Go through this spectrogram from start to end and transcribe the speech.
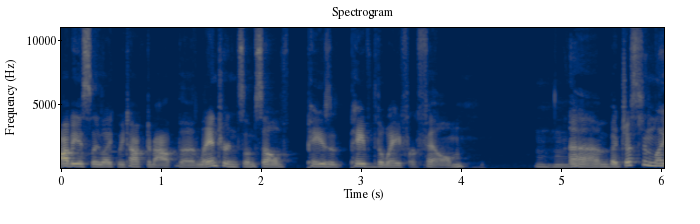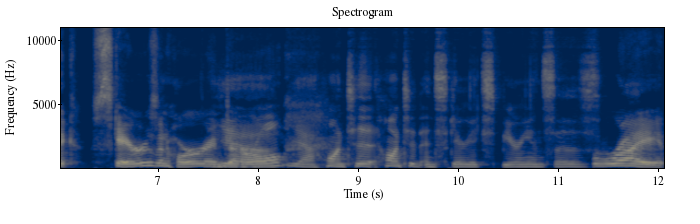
obviously like we talked about the lanterns themselves pays, paved the way for film Mhm. um, but just in like scares and horror in Yeah, general Yeah, haunted, haunted and scary experiences. Right.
